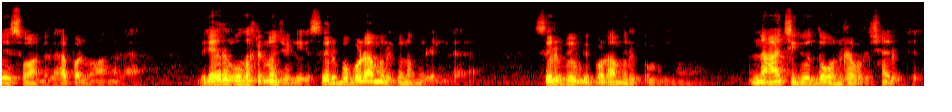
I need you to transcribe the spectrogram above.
பேசுவாங்களா பண்ணுவாங்களா? வேறு உதாரணம் சொல்லி செருப்பு போடாமல் இருக்கணும் இல்லைங்களா செருப்பு எப்படி போடாமல் இருக்க முடியும்? இன்னும் ஆட்சிக்கு வந்து ஒன்றரை வருஷம் இருக்குது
